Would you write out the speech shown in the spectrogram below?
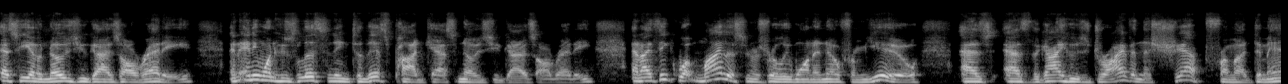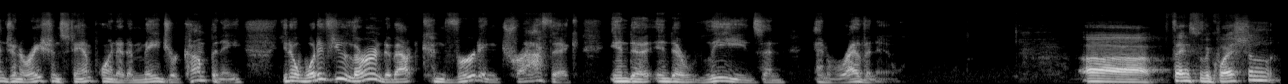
SEO knows you guys already. And anyone who's listening to this podcast knows you guys already. And I think what my listeners really want to know from you as as the guy who's driving the ship from a demand generation standpoint at a major company, you know, what have you learned about converting traffic into into leads and and revenue? Uh, thanks for the question.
